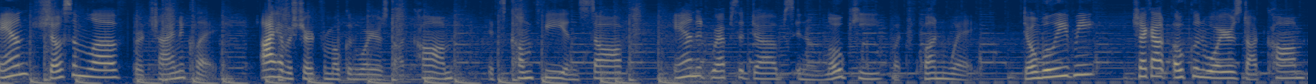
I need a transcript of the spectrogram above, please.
and show some love for China Klay. I have a shirt from OaklandWarriors.com. It's comfy and soft, and it reps the dubs in a low key but fun way. Don't believe me? Check out OaklandWarriors.com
